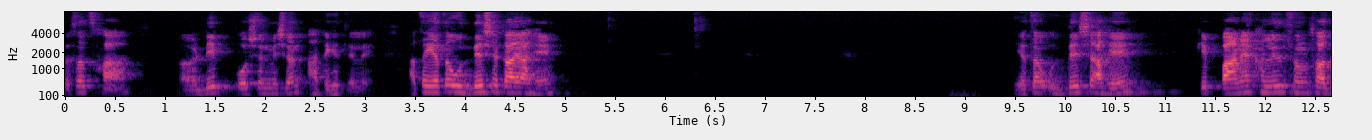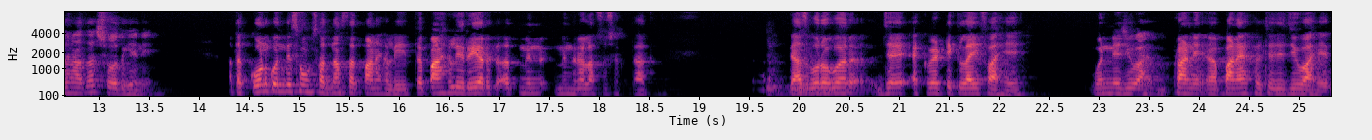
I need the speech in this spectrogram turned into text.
तसंच हा डीप ओशन मिशन हाती घेतलेलं आहे. आता याचा उद्देश काय आहे? याचा उद्देश आहे की पाण्याखालील संसाधनाचा शोध घेणे. आता कोणकोणती संसाधनं असतात पाण्याखाली? तर पाण्याखाली रेअर अर्थ मिनरल असू शकतात. त्याचबरोबर जे ॲक्वॅटिक लाईफ आहे वन्यजीव आहे प्राणी पाण्याखालचे जे जीव आहेत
